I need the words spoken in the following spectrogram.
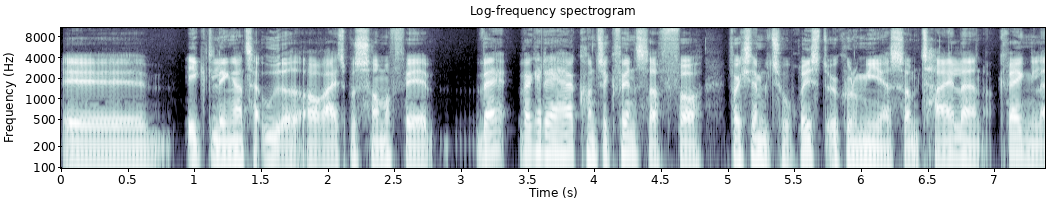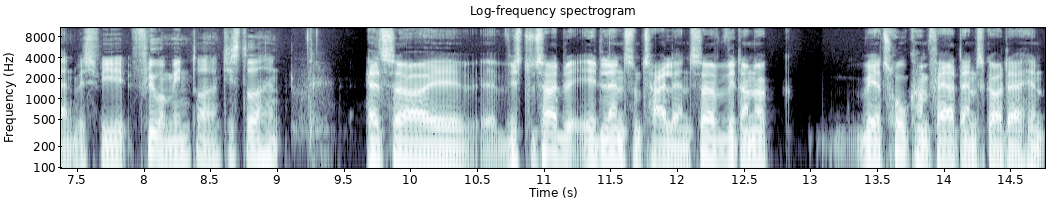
øh, ikke længere tager ud og rejser på sommerferie. Hvad, hvad kan det have konsekvenser for for eksempel turistøkonomier som Thailand og Grækenland, hvis vi flyver mindre de steder hen? Altså, øh, hvis du tager et, et land som Thailand, så vil der nok, vil jeg tro, komme færre danskere derhen.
